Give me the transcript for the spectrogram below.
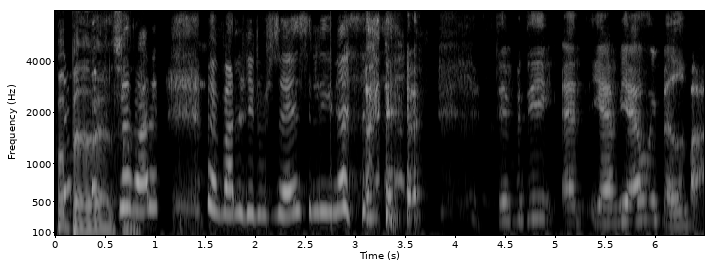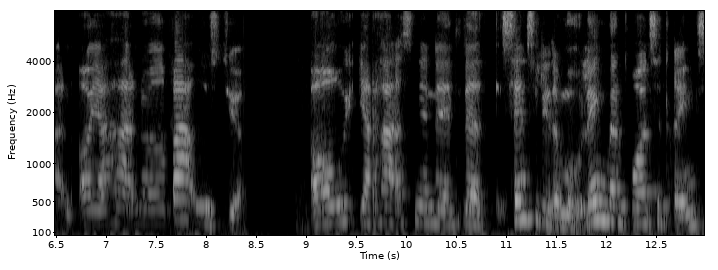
på badeværelset. Hvad var det, Hvad var det lige, du sagde, Selina? det er fordi, at ja, vi er jo i badebaren, og jeg har noget barudstyr. Og jeg har sådan en, øh, det der centilitermål, ikke, man bruger til drinks.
